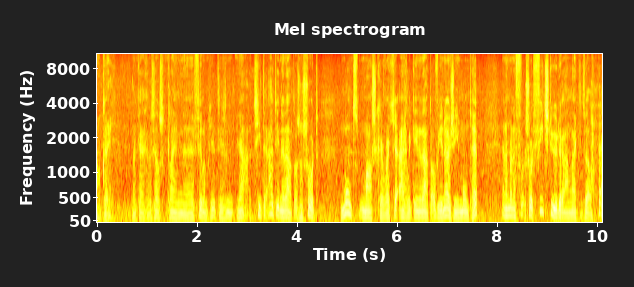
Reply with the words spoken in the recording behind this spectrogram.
Oké, dan krijgen we zelfs een klein filmpje. Het, is een, ja, het ziet eruit inderdaad als een soort mondmasker... wat je eigenlijk inderdaad over je neus en je mond hebt. En dan met een soort fietsstuur eraan lijkt het wel.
